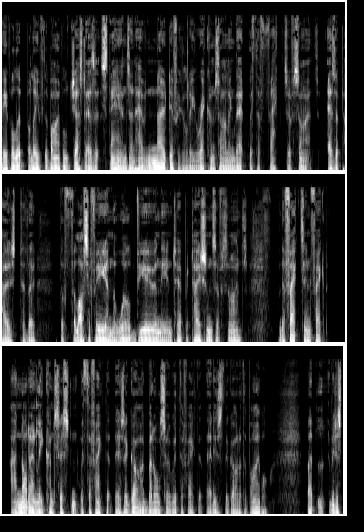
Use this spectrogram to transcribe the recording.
people that believe the Bible just as it stands and have no difficulty reconciling that with the facts of science, as opposed to the the philosophy and the worldview and the interpretations of science. The facts, in fact, are not only consistent with the fact that there's a God, but also with the fact that that is the God of the Bible. But let me just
